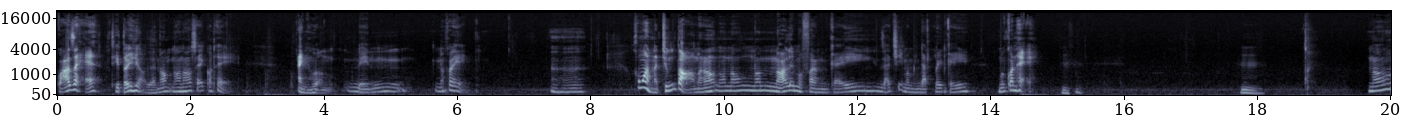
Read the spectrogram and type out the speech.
quá rẻ thì tớ hiểu là nó nó nó sẽ có thể ảnh hưởng đến nó có thể ờ, không hẳn là chứng tỏ mà nó nó nó nó nói lên một phần cái giá trị mà mình đặt lên cái mối quan hệ ừ. nó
